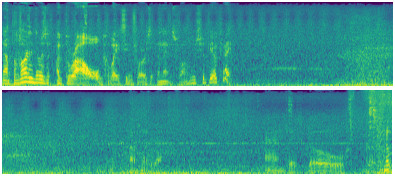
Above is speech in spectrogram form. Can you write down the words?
Now, provided there isn't a Graug waiting for us at the next one, we should be okay. Over there. And let's go... Nope.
